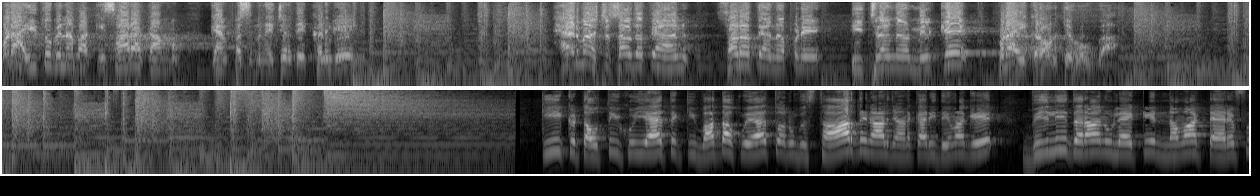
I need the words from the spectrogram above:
ਪੜ੍ਹਾਈ ਤੋਂ ਬਿਨਾ ਬਾਕੀ ਸਾਰਾ ਕੰਮ ਕੈਂਪਸ ਮੈਨੇਜਰ ਦੇਖਣਗੇ। ਹੈਡਮਾਸਟਰ ਸਾਹਿਬ ਦਾ ਧਿਆਨ, ਸਾਰਾ ਧਿਆਨ ਆਪਣੇ ਟੀਚਰਾਂ ਨਾਲ ਮਿਲ ਕੇ ਪੜ੍ਹਾਈ ਕਰਾਉਣ ਤੇ ਹੋਊਗਾ। ਕੀ ਕਟੌਤੀ ਹੋਈ ਹੈ ਤੇ ਕੀ ਵਾਧਾ ਹੋਇਆ ਹੈ ਤੁਹਾਨੂੰ ਵਿਸਥਾਰ ਦੇ ਨਾਲ ਜਾਣਕਾਰੀ ਦੇਵਾਂਗੇ। ਬਿਜਲੀ ਦਰਾਂ ਨੂੰ ਲੈ ਕੇ ਨਵਾਂ ਟੈਰਿਫ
